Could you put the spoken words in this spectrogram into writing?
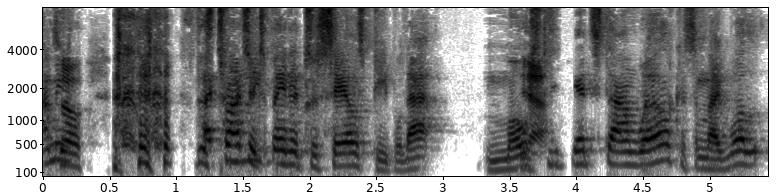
I mean, so I try to explain it to salespeople that mostly yeah. gets down well because I'm like, well,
